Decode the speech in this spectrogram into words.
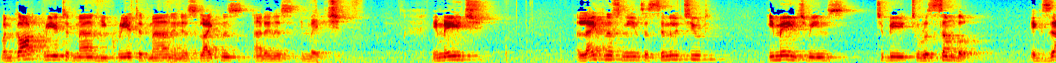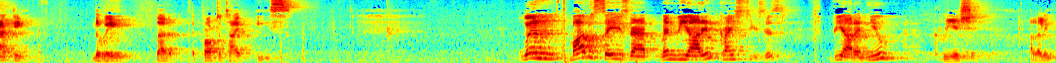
when God created man, he created man in his likeness and in his image. Image, likeness means a similitude, image means to be, to resemble exactly the way that a prototype is. When Bible says that when we are in Christ Jesus, we are a new creation. Hallelujah.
